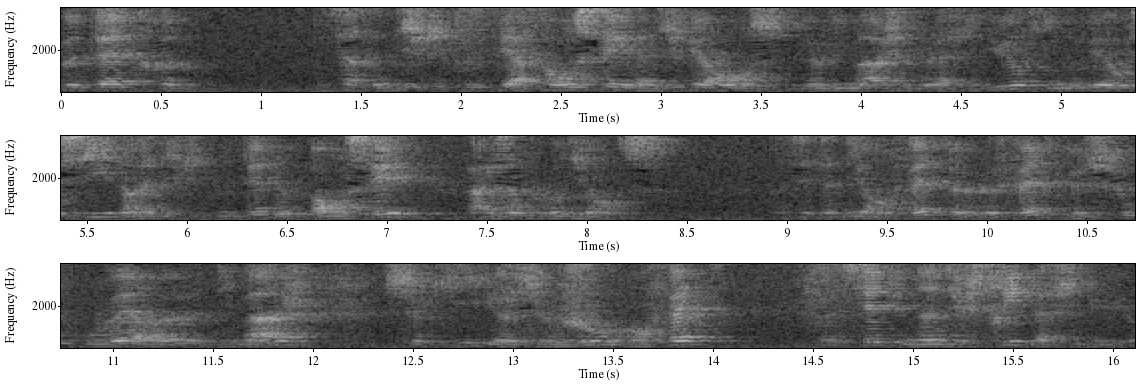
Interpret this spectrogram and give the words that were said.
peut-être une certaine difficulté à penser la différence de l'image et de la figure qui nous met aussi dans la difficulté de penser, par exemple, l'audience. C'est-à-dire, en fait, le fait que sous couvert euh, d'image, ce qui euh, se joue, en fait, c'est une industrie de la figure.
